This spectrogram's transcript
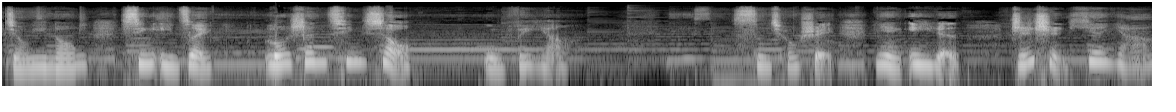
酒意浓，心意醉，罗衫轻袖，舞飞扬。思秋水，念伊人，咫尺天涯，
